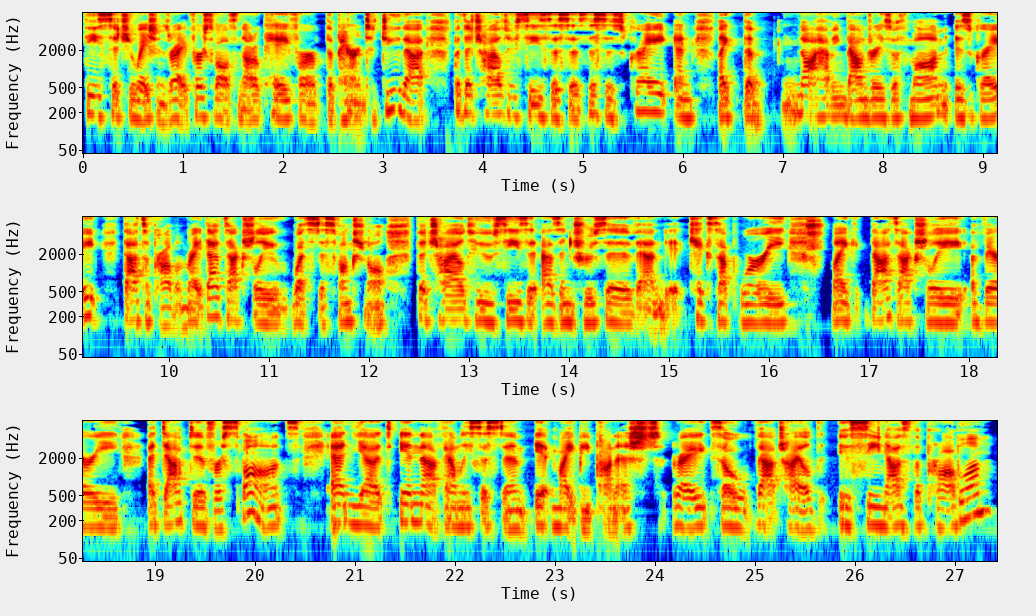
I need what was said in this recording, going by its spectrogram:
these situations, right? First of all, it's not okay for the parent to do that, but the child who sees this as this is great and like the not having boundaries with mom is great, that's a problem, right? That's actually what's dysfunctional. The child who sees it as intrusive and it kicks up worry, like that's actually a very adaptive response. And yet in that family system, it might be punished, right? So that child is seen as the problem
